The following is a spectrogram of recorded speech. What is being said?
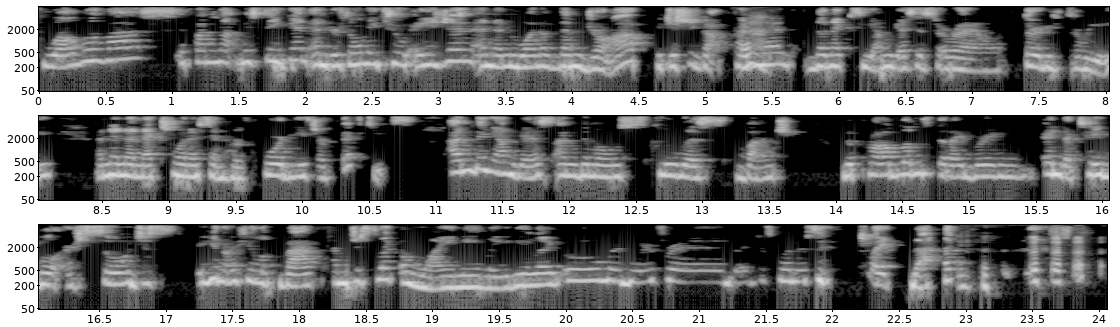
twelve of us, if I'm not mistaken, and there's only two Asian, and then one of them dropped because she got pregnant. the next youngest is around 33, and then the next one is in her 40s or 50s. I'm the youngest. I'm the most clueless bunch. The problems that I bring in the table are so just, you know, if you look back, I'm just like a whiny lady, like, oh, my boyfriend, I just want to say like that.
